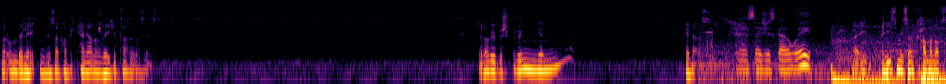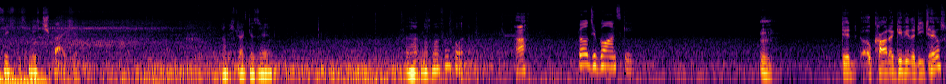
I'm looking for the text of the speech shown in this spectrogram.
Oder unbelegt und deshalb habe ich keine Ahnung, welche Taste das ist. Dialoge übersprungen. Okay, das. Guess I just gotta wait. Bei, bei diesem Mission kann man offensichtlich nicht speichern. Habe ich gerade gesehen. Dann halt nochmal von vorne. Huh? Bill Jablonski. Did Okada give you the details?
